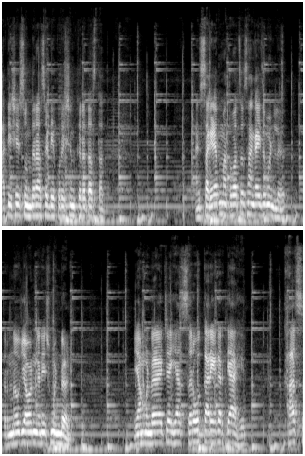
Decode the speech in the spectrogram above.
अतिशय सुंदर असं डेकोरेशन करत असतात. आणि सगळ्यात महत्त्वाचं सांगायचं म्हटलं तर नवजवान गणेश मंडळ. या मंडळाच्या ह्या सर्व कार्यकर्त्या आहेत. खास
